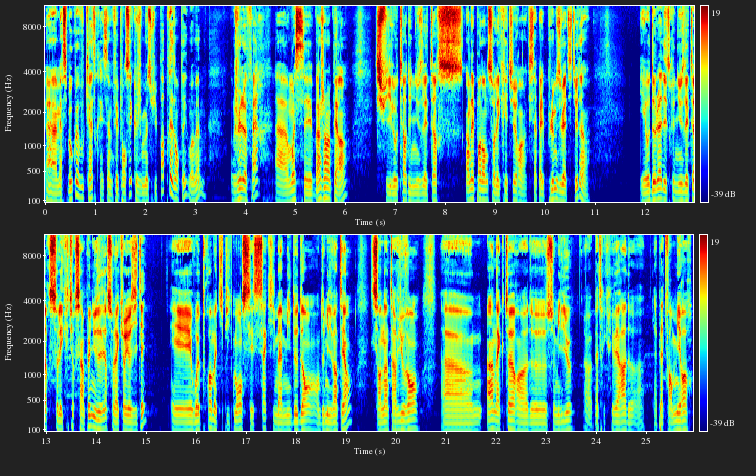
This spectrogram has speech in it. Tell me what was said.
merci beaucoup à vous quatre et ça me fait penser que je me suis pas présenté moi-même. je vais le faire. moi, c'est Benjamin Perrin. Je suis l'auteur d'une newsletter indépendante sur l'écriture qui s'appelle Plumes de l'attitude. Et au-delà d'être une newsletter sur l'écriture, c'est un peu une newsletter sur la curiosité. Et Web3, moi, typiquement, c'est ça qui m'a mis dedans en 2021. C'est en interviewant euh, un acteur euh, de ce milieu, euh, Patrick Rivera de la plateforme Mirror,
